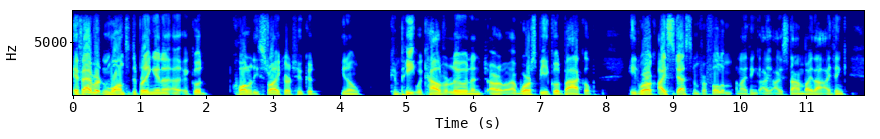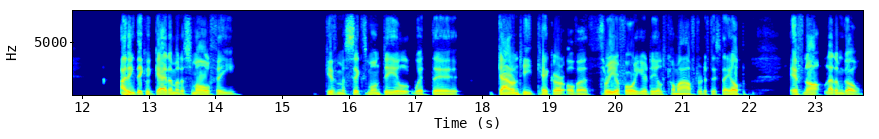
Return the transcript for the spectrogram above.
If Everton wanted to bring in a, a good quality striker who could, you know, compete with Calvert Lewin and or at worst be a good backup, he'd work. I suggested him for Fulham, and I think I, I stand by that. I think I think they could get him at a small fee, give him a six month deal with the guaranteed kicker of a three or four year deal to come after it if they stay up. If not, let him go.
